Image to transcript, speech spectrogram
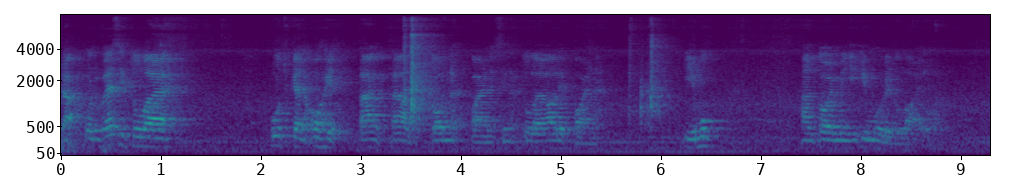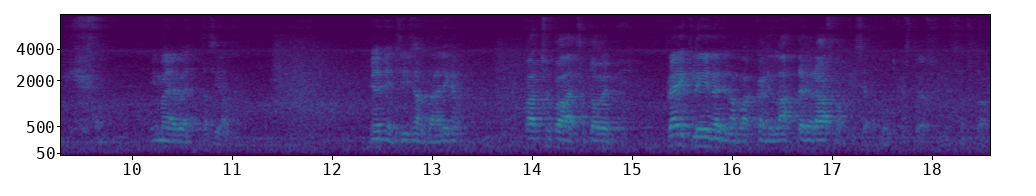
Ja kun vesi tulee putken ohi täältä tonne päin, niin sinne tulee alipaine. Imu. Hän toimii imurin lailla. Imee vettä sieltä. Mietin sisältä, eli katsokaa, että se toimii. Brake cleanerilla vaikka, niin lähtee ne rasvatkin sieltä putkesta, jos sinne on.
